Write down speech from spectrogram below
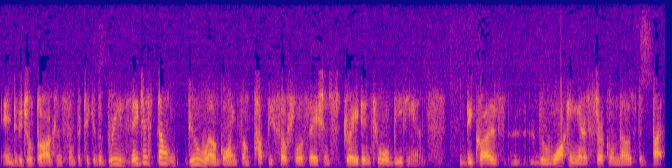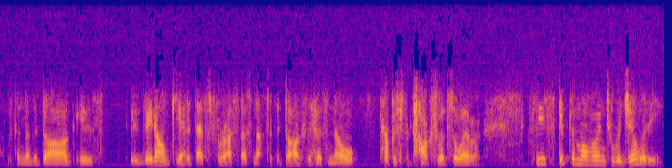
individual dogs in some particular breeds, they just don't do well going from puppy socialization straight into obedience because the walking in a circle nose to butt with another dog is they don't get it. That's for us. That's not for the dogs. It has no purpose for dogs whatsoever. So you skip them over into agility.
